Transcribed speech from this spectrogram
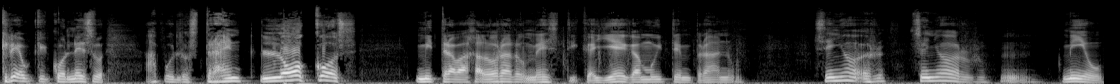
creo que con eso, ah, pues los traen locos. Mi trabajadora doméstica llega muy temprano. Señor, señor mm, mío,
